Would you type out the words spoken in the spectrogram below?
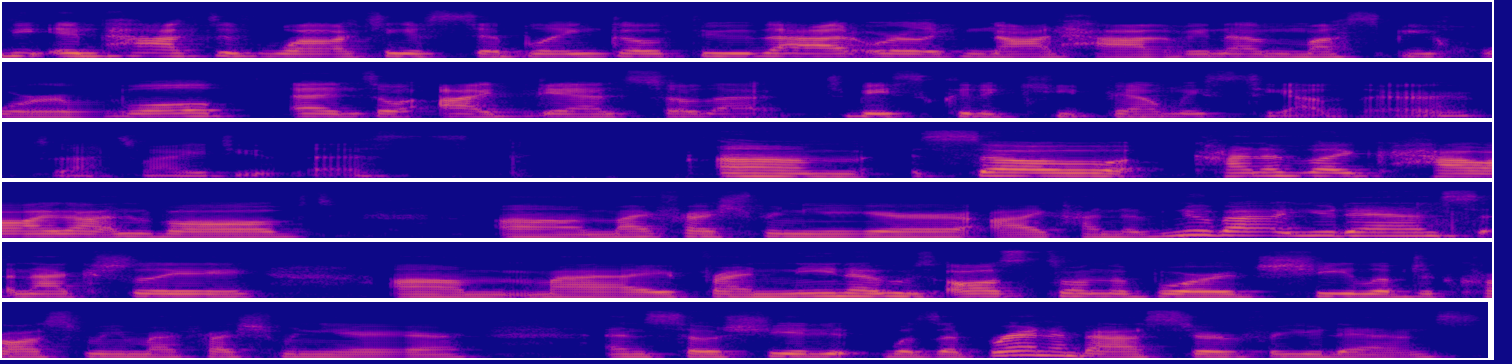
the impact of watching a sibling go through that or like not having them must be horrible and so i dance so that to basically to keep families together so that's why i do this Um, so kind of like how I got involved. Um, my freshman year, I kind of knew about U Dance, and actually, um, my friend Nina, who's also on the board, she lived across from me my freshman year, and so she was a brand ambassador for U Dance,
